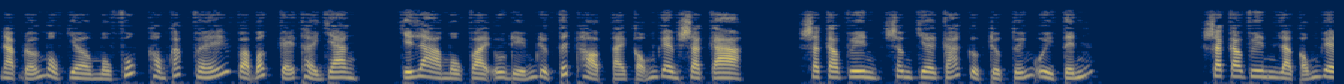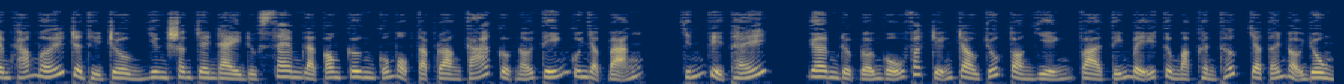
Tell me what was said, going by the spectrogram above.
nạp đổi một giờ một phút không cắt phế và bất kể thời gian, chỉ là một vài ưu điểm được tích hợp tại cổng game Saka. Sakavin, sân chơi cá cược trực tuyến uy tín. Sakavin là cổng game khá mới trên thị trường nhưng sân chơi này được xem là con cưng của một tập đoàn cá cược nổi tiếng của Nhật Bản. Chính vì thế, game được đội ngũ phát triển trau chuốt toàn diện và tỉ mỉ từ mặt hình thức cho tới nội dung.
